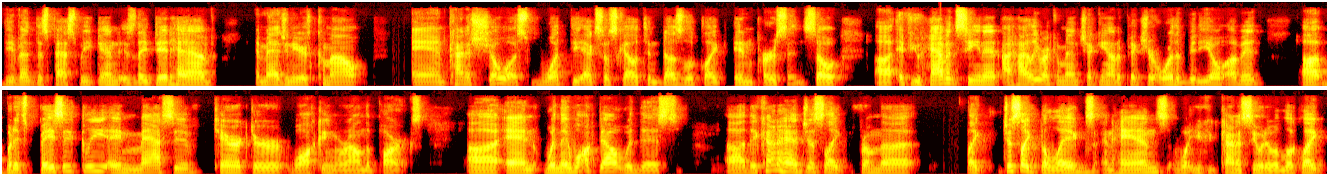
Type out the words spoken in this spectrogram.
the event this past weekend is they did have Imagineers come out and kind of show us what the exoskeleton does look like in person. So, uh, if you haven't seen it, I highly recommend checking out a picture or the video of it. Uh, but it's basically a massive character walking around the parks. Uh, and when they walked out with this, uh, they kind of had just like from the like just like the legs and hands, what you could kind of see what it would look like,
